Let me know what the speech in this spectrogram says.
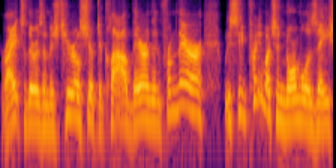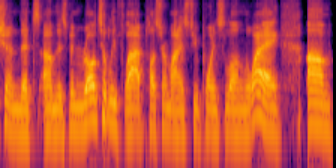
right? So there was a material shift to cloud there, and then from there we see pretty much a normalization that's um, that's been relatively flat, plus or minus two points along the way. Um,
